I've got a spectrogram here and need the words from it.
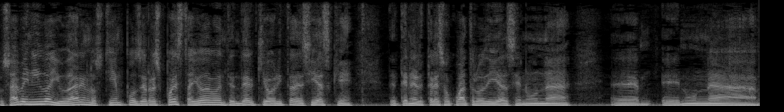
pues ha venido a ayudar en los tiempos de respuesta. Yo debo entender que ahorita decías que de tener tres o cuatro días en una eh, en una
